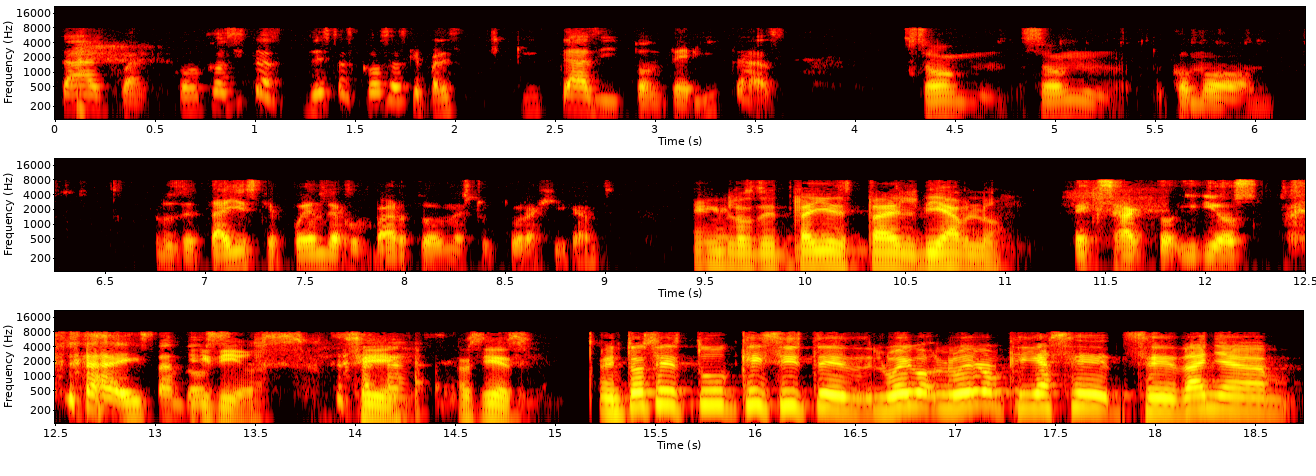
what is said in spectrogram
tal cual. Con cositas de estas cosas que parecen chiquitas y tonteritas, son, son como los detalles que pueden derrumbar toda una estructura gigante. En los detalles está el diablo. Exacto, y Dios. Ahí están dos. Y Dios. Sí, así es. Entonces, ¿tú qué hiciste luego, luego que ya se, se daña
